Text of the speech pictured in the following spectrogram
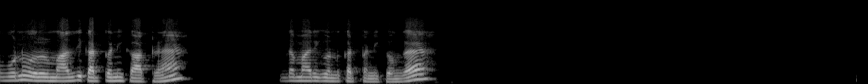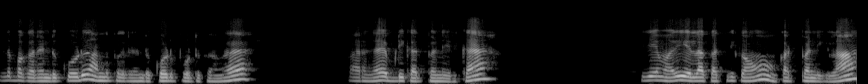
ஒவ்வொன்றும் ஒரு மாதிரி கட் பண்ணி காட்டுறேன். இந்த மாதிரி ஒன்று கட் பண்ணிக்கோங்க. இந்த பக்கம் ரெண்டு கோடு அந்த பக்கம் ரெண்டு கோடு போட்டுக்கோங்க. பாருங்கள் எப்படி கட் பண்ணியிருக்கேன். இதே மாதிரி எல்லா கத்திரிக்காயும் கட் பண்ணிக்கலாம்.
